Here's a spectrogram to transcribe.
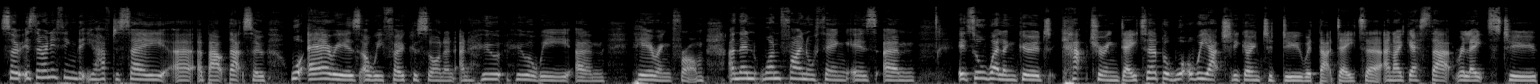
So, is there anything that you have to say uh, about that? So, what areas are we focused on, and, and who who are we um, hearing from? And then one final thing is um, it's all well and good capturing data, but what are we actually going to do with that data? And I guess that relates to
